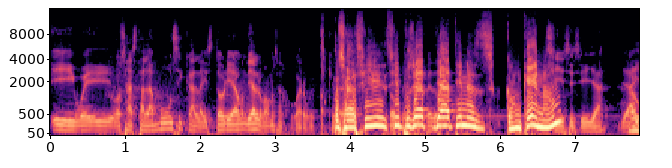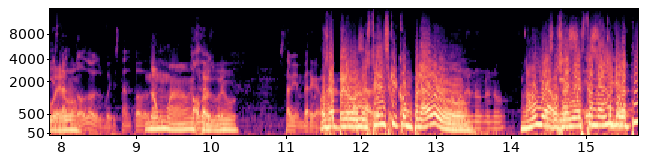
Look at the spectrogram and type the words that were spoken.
Y, güey, o sea, hasta la música, la historia, un día lo vamos a jugar, güey. para que O sea, veas sí, sí, pues este ya, pedo. ya tienes con qué, ¿no? Sí, sí, sí, ya. Ya ahí huevo. están todos, güey. Están todos. No mames, Todos, güey. Está bien verga. O sea, pero los tienes que comprar o... No, no, no, no. No, ya, Es o sea, es- ya están es ahí como- gratis.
